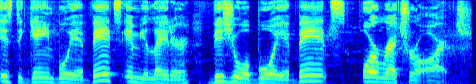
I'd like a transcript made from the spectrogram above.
is the Game Boy Advance emulator, Visual Boy Advance, or RetroArch.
